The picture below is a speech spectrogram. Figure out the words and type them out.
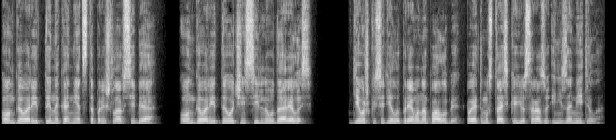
«Он говорит, ты наконец-то пришла в себя. Он говорит, ты очень сильно ударилась». Девушка сидела прямо на палубе, поэтому Стаська ее сразу и не заметила.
